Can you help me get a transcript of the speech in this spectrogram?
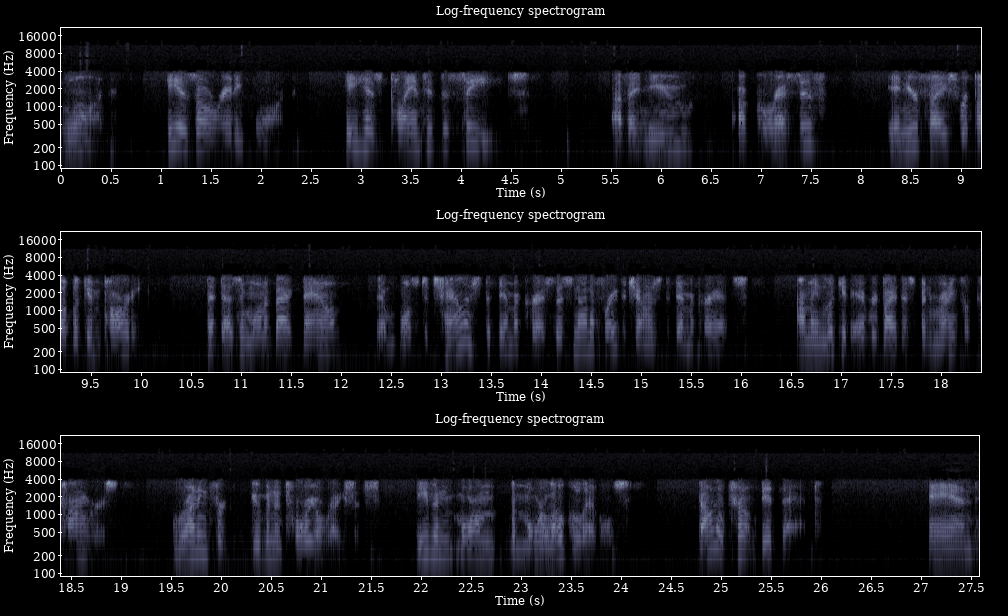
won. He has already won. He has planted the seeds of a new, aggressive, in your face Republican Party that doesn't want to back down, that wants to challenge the Democrats, that's not afraid to challenge the Democrats. I mean, look at everybody that's been running for Congress, running for gubernatorial races, even more on the more local levels. Donald Trump did that. And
